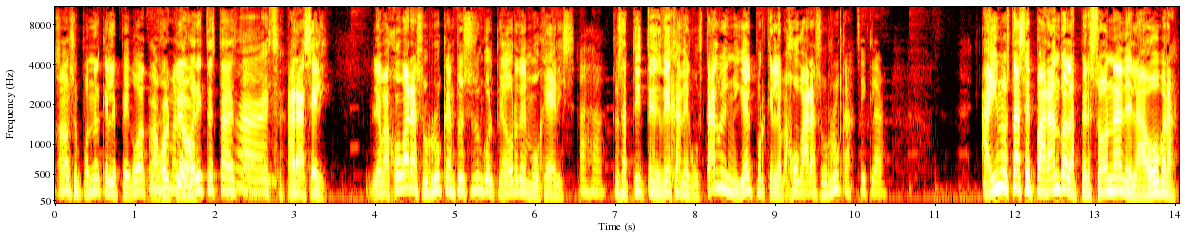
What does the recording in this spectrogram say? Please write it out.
Vamos a suponer que le pegó a. ¿Cómo La se llama golpeó. la güerita esta? esta? Ah. Araceli. Le bajó vara a su ruca, entonces es un golpeador de mujeres. Ajá. Entonces a ti te deja de gustar Luis Miguel porque le bajó vara a su ruca. Sí, claro. Ahí no está separando a la persona de la obra.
